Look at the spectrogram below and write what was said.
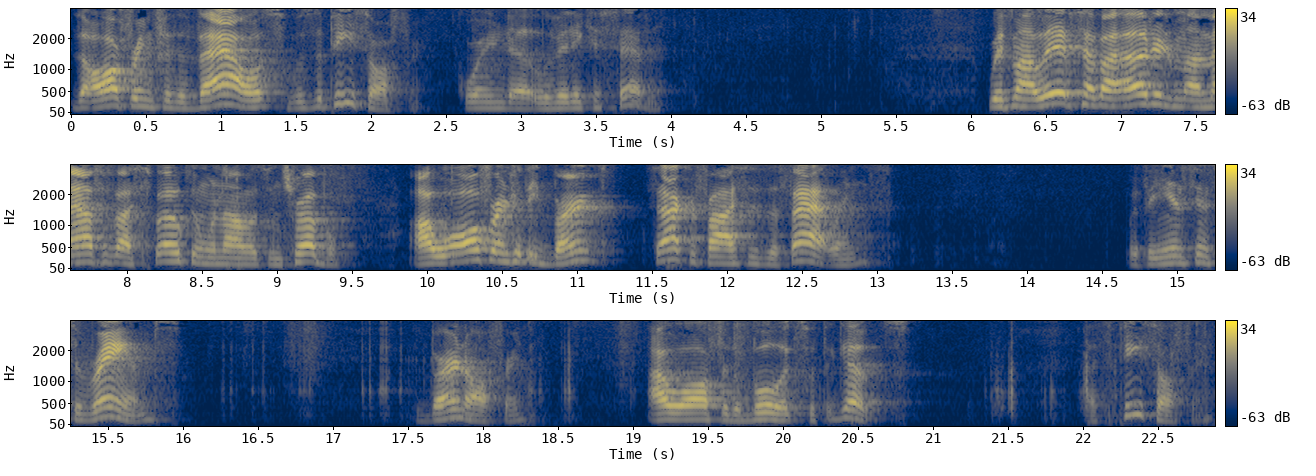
The offering for the vows was the peace offering, according to Leviticus 7. With my lips have I uttered, my mouth have I spoken when I was in trouble. I will offer unto thee burnt sacrifices the fatlings, with the incense of rams, the burnt offering. I will offer the bullocks with the goats. That's the peace offering.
